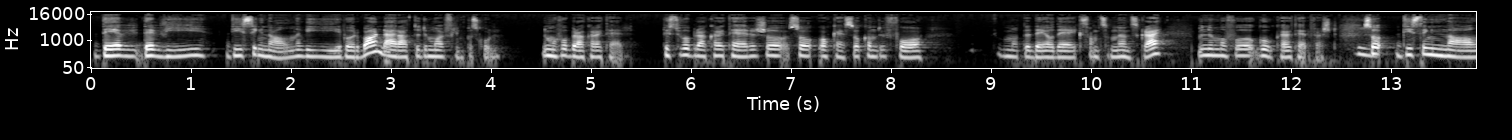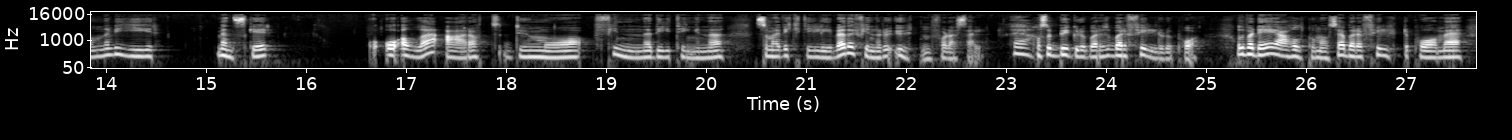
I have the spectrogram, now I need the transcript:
det, det vi, de signalene vi gir våre barn, det er at du må være flink på skolen. Du må få bra karakterer. Hvis du får bra karakterer, så, så, okay, så kan du få måte det og det sant, som du ønsker deg, men du må få gode karakterer først. Så de signalene vi gir mennesker, og, alle, er at du må finne de tingene som er viktige i livet. Det finner du utenfor deg selv. Ja. Og så bygger du bare, så bare fyller du på. Og det var det jeg holdt på med også. Jeg bare fylte på med,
